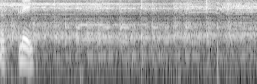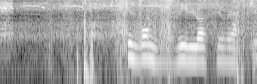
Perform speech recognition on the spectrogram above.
let's play. Kill one Velociraptor.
